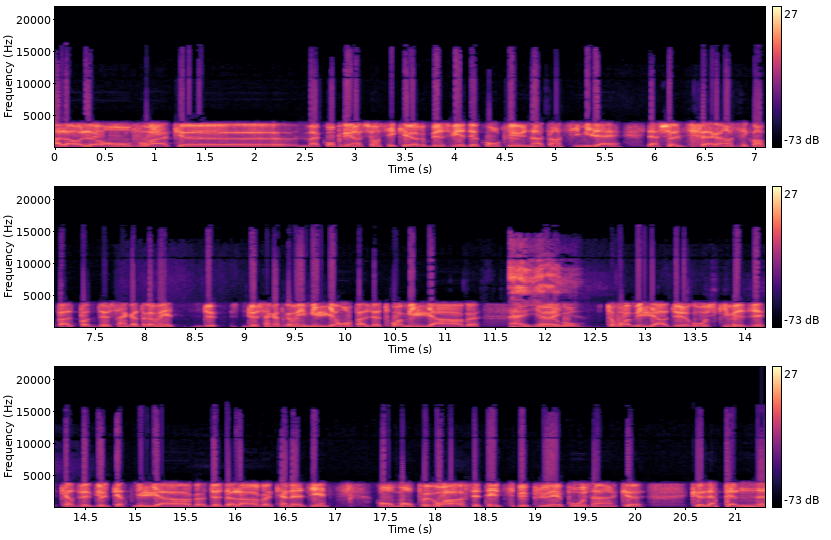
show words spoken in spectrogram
alors là, on voit que ma compréhension, c'est que Airbus vient de conclure une entente similaire. La seule différence, c'est qu'on parle pas de 280, 280 millions, on parle de 3 milliards d'euros. 3 milliards d'euros, ce qui veut dire 4,4 milliards de dollars canadiens. Comme on peut voir, c'est un petit peu plus imposant que, que la peine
